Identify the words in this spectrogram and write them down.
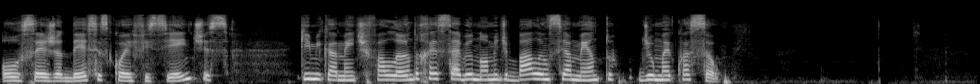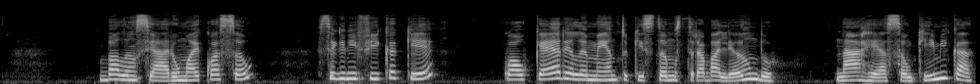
ou seja, desses coeficientes, quimicamente falando, recebe o nome de balanceamento de uma equação. Balancear uma equação significa que qualquer elemento que estamos trabalhando na reação química,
